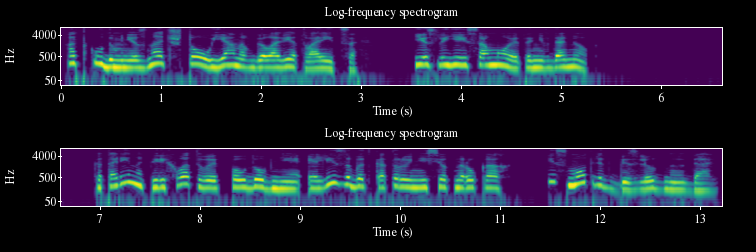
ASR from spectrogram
Откуда мне знать, что у Яна в голове творится, если ей самой это невдомек? Катарина перехватывает поудобнее Элизабет, которую несет на руках, и смотрит в безлюдную даль.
